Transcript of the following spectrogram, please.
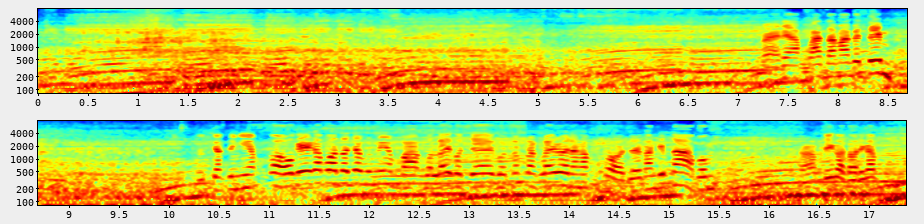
ม่เนี่ยครับการทำงานเป็นทีมสุดจัดอย่างนี้ครับก็โอเคครับก็ถ้าชอบคลิปนี้ฝากกดไลค์กดแชร์กดซับสไครต์ด้วยนะครับก็เจอกันคลิปหน้าผมสำหรับวันนี้ก็สวัสดีครับ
